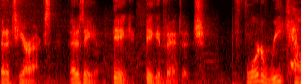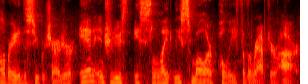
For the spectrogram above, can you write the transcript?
than a TRX. That is a big, big advantage. Ford recalibrated the supercharger and introduced a slightly smaller pulley for the Raptor R.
